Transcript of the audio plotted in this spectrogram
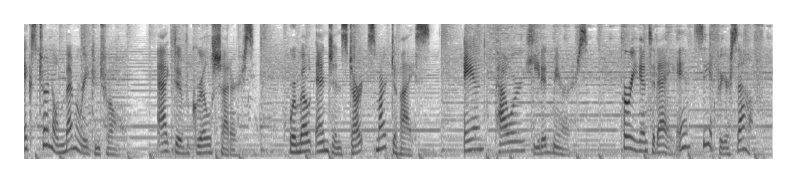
external memory control, active grille shutters, remote engine start smart device, and power heated mirrors. Hurry in today and see it for yourself.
